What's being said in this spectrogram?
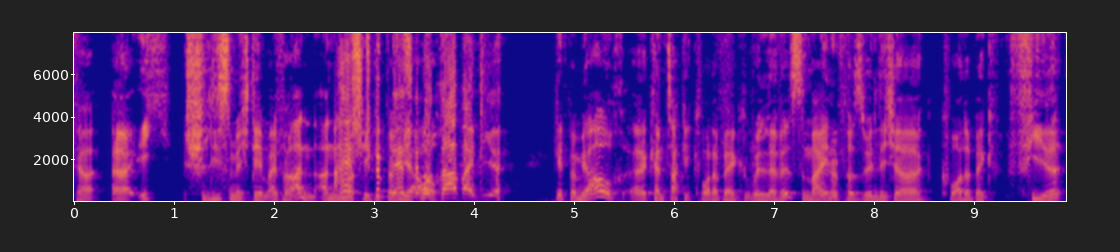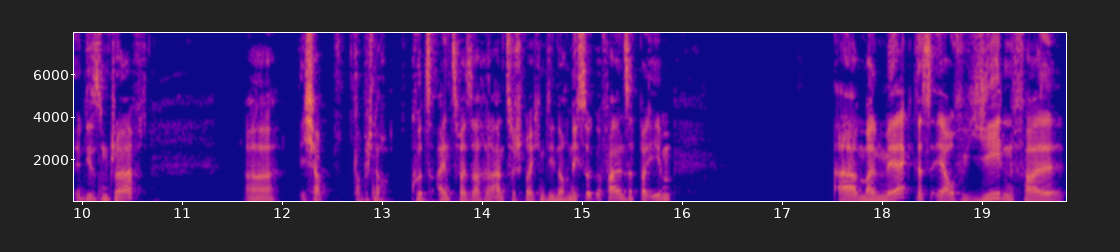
Ja, äh, ich schließe mich dem einfach an. An ah, Nummer 4 geht bei mir auch. da bei dir. Geht bei mir auch äh, Kentucky Quarterback Will Levis, mein persönlicher Quarterback 4 in diesem Draft. Äh, ich habe, glaube ich, noch kurz ein, zwei Sachen anzusprechen, die noch nicht so gefallen sind bei ihm. Äh, man merkt, dass er auf jeden Fall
